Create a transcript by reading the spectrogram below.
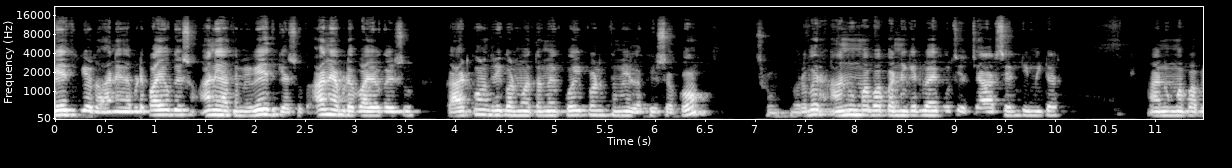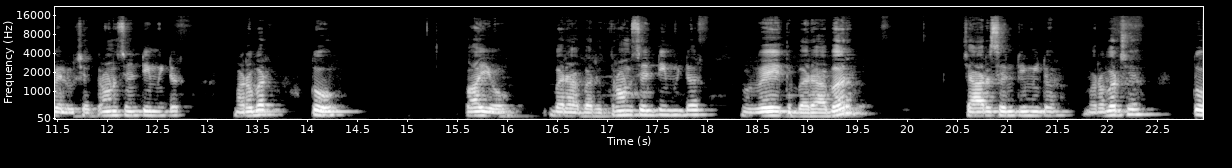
વેદ કહો તો આને આપણે પાયો કહીશું, આને આ તમે વેધ કહેશો તો આને આપણે પાયો કહીશું. કાટકોણ ત્રિકોણમાં તમે કોઈ પણ તમે લખી શકો છો. બરોબર? આનું માપ આપણને કેટલું આપ્યું છે? ચાર સેન્ટીમીટર. આનું માપ આપેલું છે ત્રણ સેન્ટીમીટર. બરોબર? તો પાયો બરાબર ત્રણ સેન્ટીમીટર વેધ બરાબર ચાર સેન્ટીમીટર. બરોબર છે? તો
